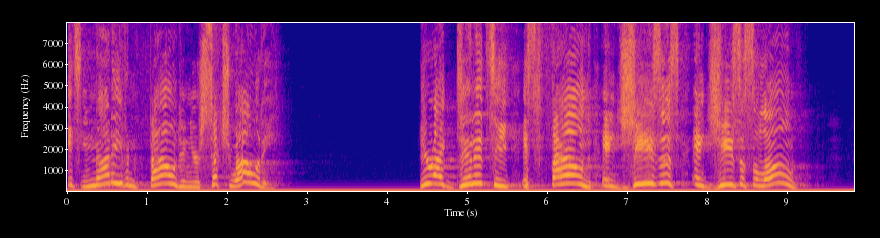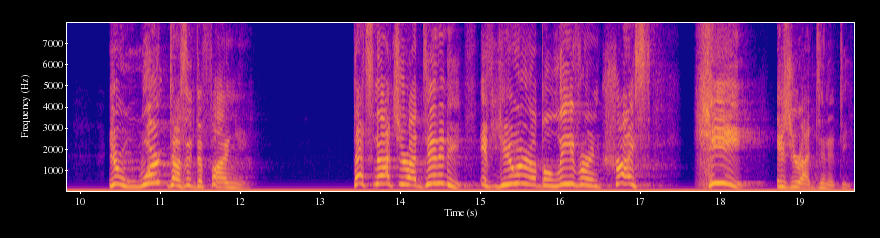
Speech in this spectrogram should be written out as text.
it's not even found in your sexuality. Your identity is found in Jesus and Jesus alone. Your work doesn't define you. That's not your identity. If you are a believer in Christ, He is your identity.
